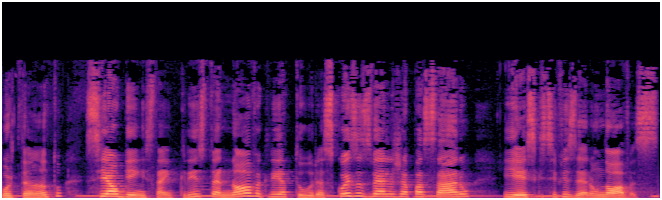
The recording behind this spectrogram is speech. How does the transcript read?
Portanto, se alguém está em Cristo, é nova criatura, as coisas velhas já passaram e eis que se fizeram novas.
